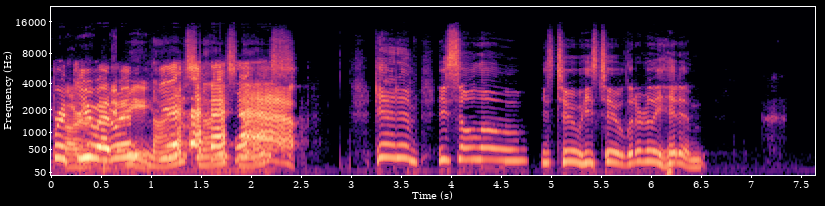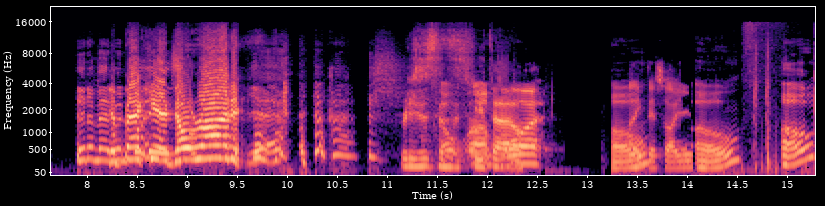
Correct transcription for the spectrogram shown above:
Frick Or you, Edwin! Nice, yeah! nice, nice. Get him. He's so low. He's two. He's two. Literally hit him. Hit him, Edwin. Get back here! Don't run! Yeah. Resistance is Don't run, futile. boy. Oh. I think oh. they saw you. Oh. Oh.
